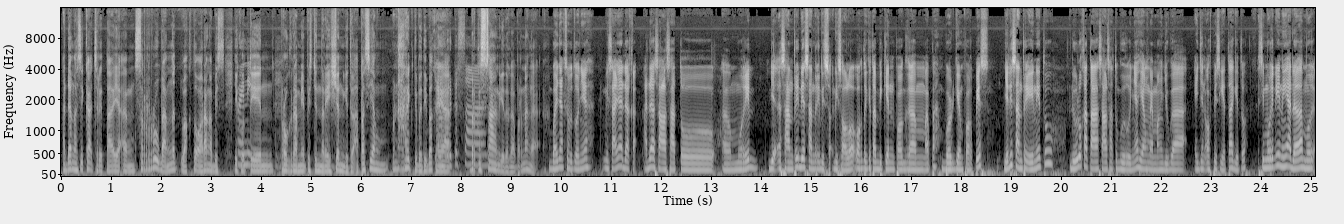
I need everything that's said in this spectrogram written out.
Ada nggak sih kak cerita yang seru banget waktu orang habis ikutin programnya Peace Generation gitu? Apa sih yang menarik tiba-tiba kayak berkesan. berkesan gitu kak? Pernah nggak? banyak sebetulnya. Misalnya ada ada salah satu eh, murid dia eh, santri dia santri di, di Solo waktu kita bikin program apa board game for peace. Jadi santri ini tuh dulu kata salah satu gurunya yang memang juga agent of peace kita gitu. Si murid ini adalah murid,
